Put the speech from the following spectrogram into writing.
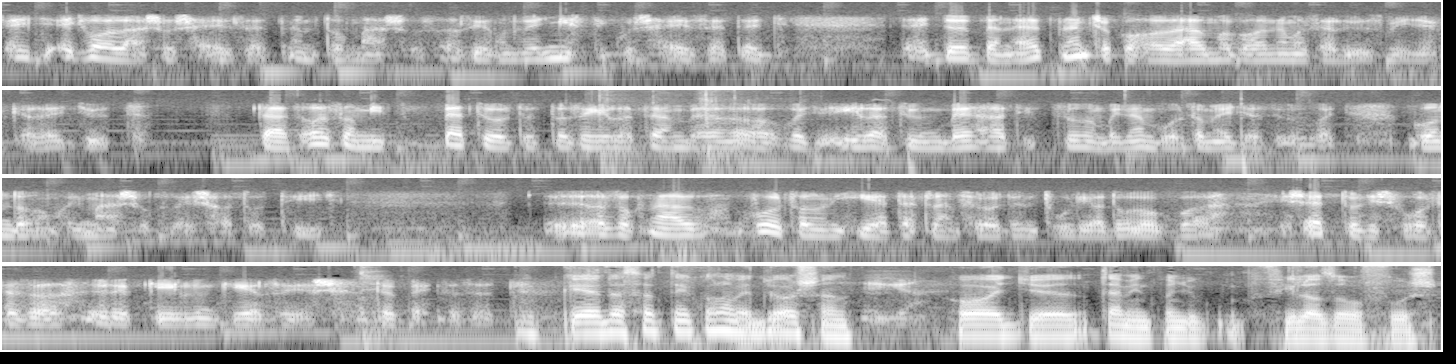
egy, egy vallásos helyzet, nem tudom máshoz, azért mondom, egy misztikus helyzet, egy, egy döbbenet, nem csak a halál maga, hanem az előzményekkel együtt. Tehát az, amit betöltött az életemben, vagy életünkben, hát itt tudom, hogy nem voltam egyedül, vagy gondolom, hogy másokra is hatott így. Azoknál volt valami hihetetlen földön túli a dologban, és ettől is volt ez az örökké élünk érzés többek között. Kérdezhetnék valamit gyorsan? Igen. Hogy te, mint mondjuk filozófus,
